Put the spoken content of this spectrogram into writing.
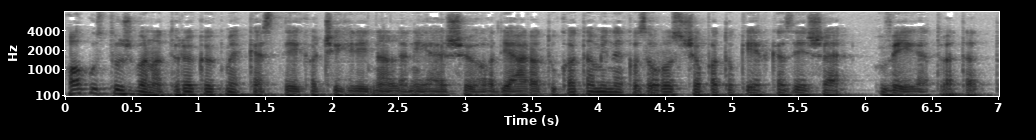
Augusztusban a törökök megkezdték a Csihirin elleni első hadjáratukat, aminek az orosz csapatok érkezése véget vetett.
